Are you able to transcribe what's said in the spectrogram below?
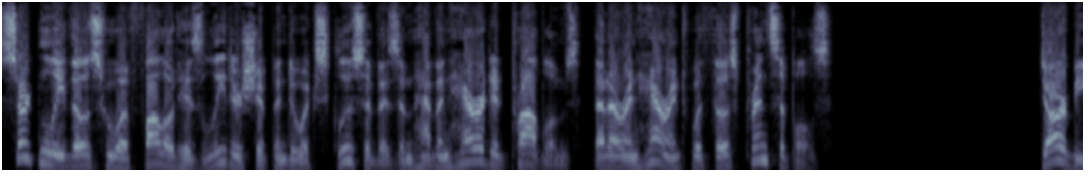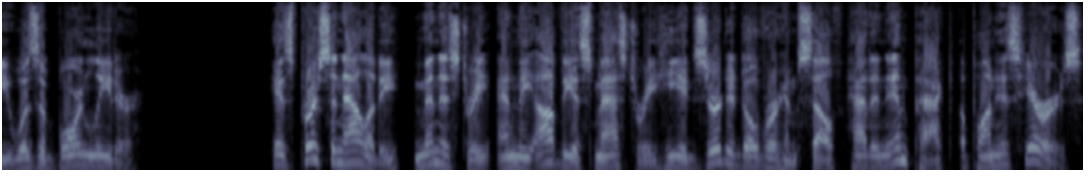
Certainly, those who have followed his leadership into exclusivism have inherited problems that are inherent with those principles. Darby was a born leader. His personality, ministry, and the obvious mastery he exerted over himself had an impact upon his hearers.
